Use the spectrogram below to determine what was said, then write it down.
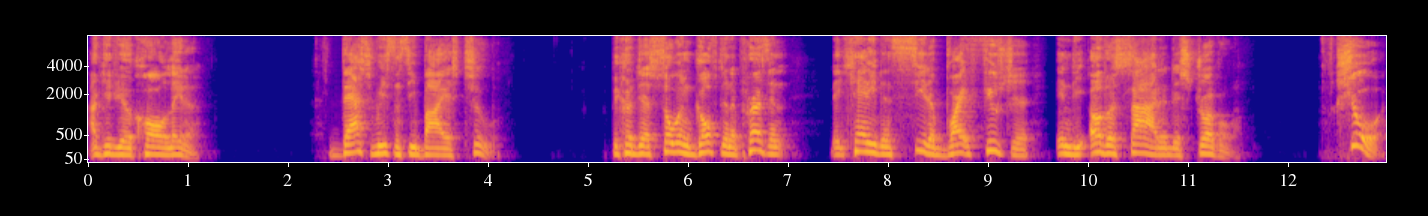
I'll give you a call later. That's recency bias too. Because they're so engulfed in the present, they can't even see the bright future in the other side of this struggle. Sure,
